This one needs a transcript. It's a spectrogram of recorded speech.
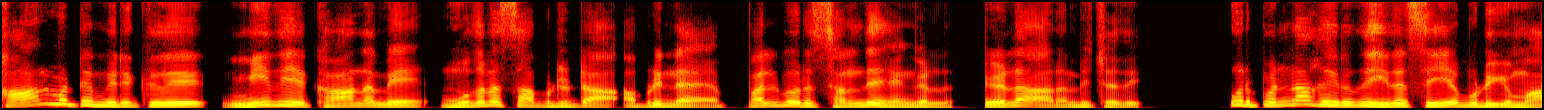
கால் மட்டும் இருக்குது மீதியை காணமே முதல்ல சாப்பிட்டுட்டா அப்படின்ன பல்வேறு சந்தேகங்கள் எழ ஆரம்பிச்சது. ஒரு பெண்ணாக இருந்து இதை செய்ய முடியுமா?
